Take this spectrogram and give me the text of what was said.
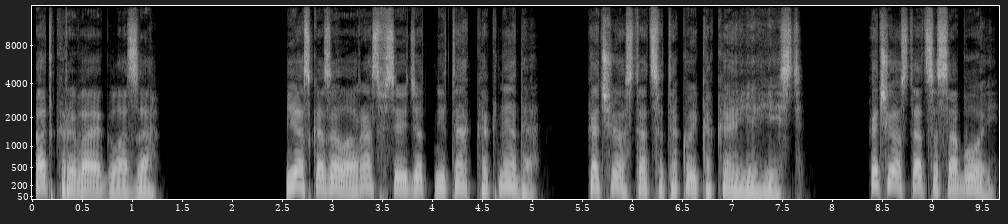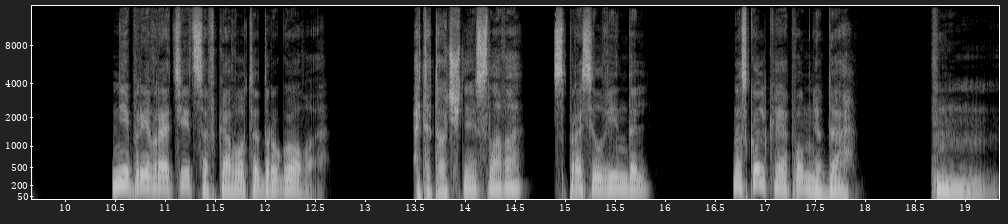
открывая глаза. Я сказала, раз все идет не так, как надо, хочу остаться такой, какая я есть. Хочу остаться собой, не превратиться в кого-то другого. «Это точные слова?» — спросил Виндель. «Насколько я помню, да». «Хм...»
